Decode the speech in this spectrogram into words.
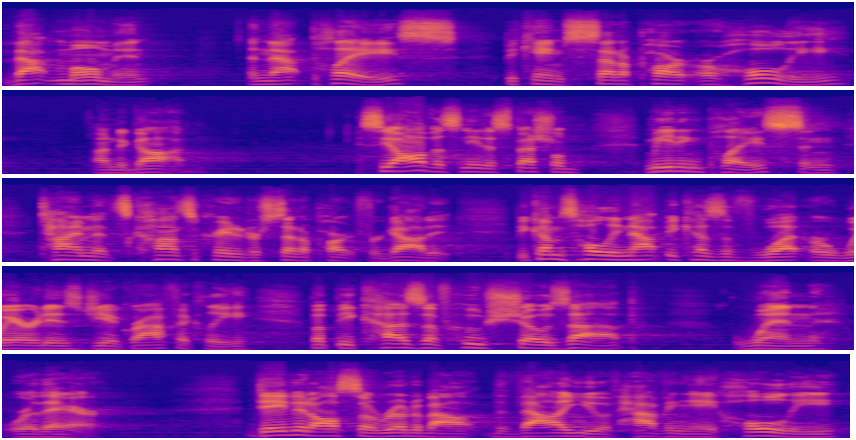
that moment and that place became set apart or holy unto God. See, all of us need a special meeting place and time that's consecrated or set apart for God. It becomes holy not because of what or where it is geographically, but because of who shows up when we're there. David also wrote about the value of having a holy,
